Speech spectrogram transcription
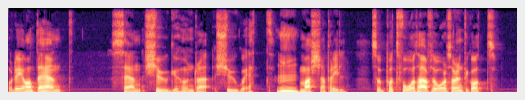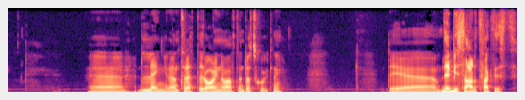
och det har inte hänt sedan 2021, Mm. mars-april. Så på två och ett halvt år så har det inte gått eh, längre än 30 dagar innan vi har haft en dödsskjutning. Det är, Det är bisarrt faktiskt.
